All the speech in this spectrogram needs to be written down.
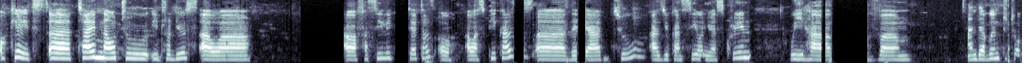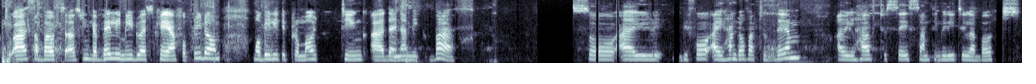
Okay, it's uh, time now to introduce our our facilitators or our speakers. Uh, there are two, as you can see on your screen. We have, um, and they're going to talk to us about uh, Belly Midwives Care for Freedom, Mobility Promoting Dynamic Birth. So I, before I hand over to them, I will have to say something little about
